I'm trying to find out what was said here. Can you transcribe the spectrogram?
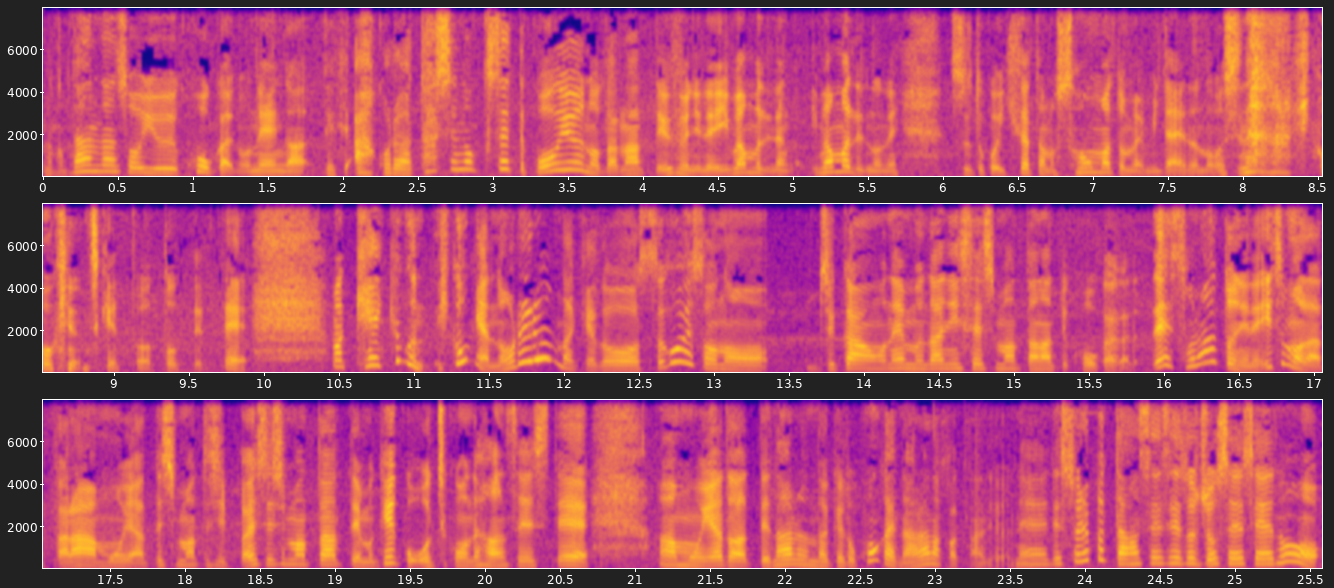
なんかだんだんそういう後悔の念ができてあこれ私の癖ってこういうのだなっていうふうにね今までなんか今までのねずっとこう生き方の総まとめみたいなのをしながら飛行機のチケットを取ってて、まあ、結局飛行機は乗れるんだけどすごいその時間をね、無駄にしてしまったなって後悔がで、その後にね、いつもだったらもうやってしまって失敗してしまったって、まあ、結構落ち込んで反省して、あもう嫌だってなるんだけど、今回ならなかったんだよね。で、それやっぱ男性性と女性性の、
